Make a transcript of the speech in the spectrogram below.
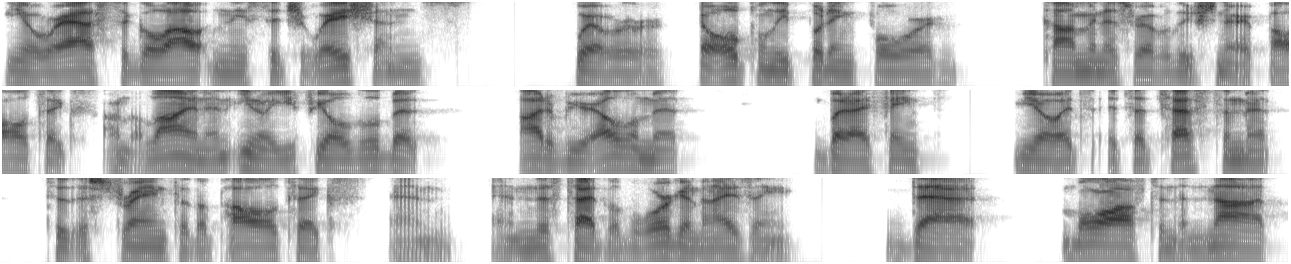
you know, we're asked to go out in these situations where we're openly putting forward communist revolutionary politics on the line, and you know, you feel a little bit out of your element, but I think you know, it's it's a testament to the strength of the politics and and this type of organizing that more often than not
